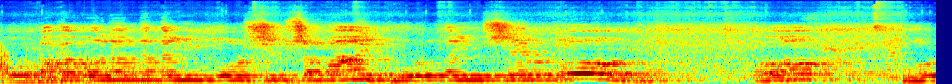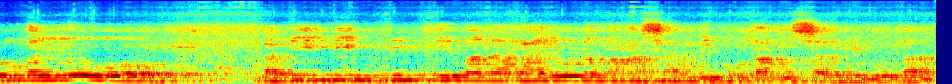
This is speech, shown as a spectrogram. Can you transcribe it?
O baka wala na kayong worship sa bahay, puro kayo cellphone. O, puro kayo nagiging biktima na tayo ng mga sanlibutan-sanlibutan,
